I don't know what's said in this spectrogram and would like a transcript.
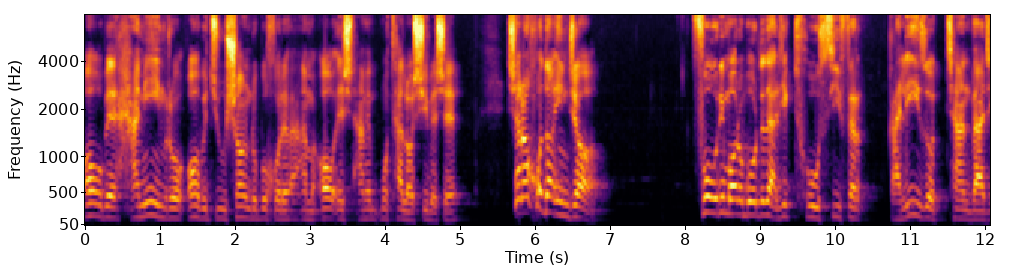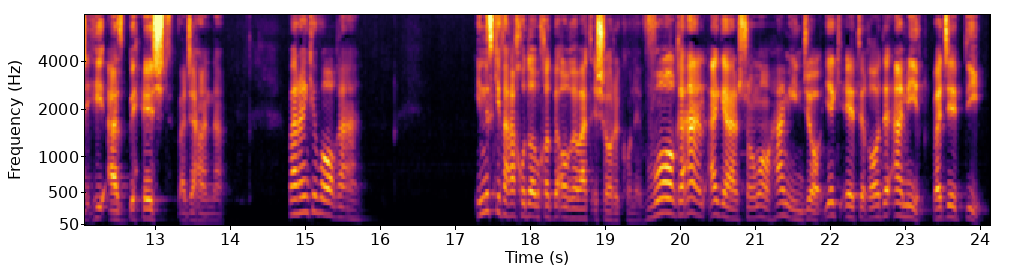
آب حمیم رو آب جوشان رو بخوره و همه آش همه متلاشی بشه؟ چرا خدا اینجا فوری ما رو برده در یک توصیف قلیز و چند وجهی از بهشت و جهنم. برای اینکه واقعا این نیست که فقط خدا بخواد به عاقبت اشاره کنه. واقعا اگر شما همینجا یک اعتقاد عمیق و جدی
